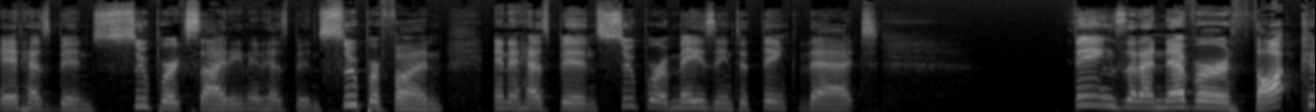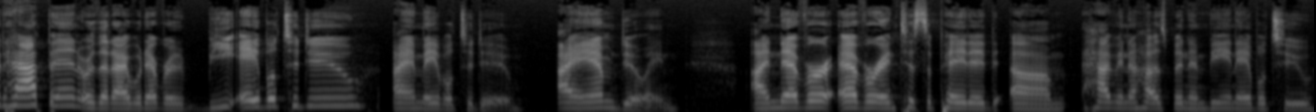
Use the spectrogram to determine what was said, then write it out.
It has been super exciting. It has been super fun. And it has been super amazing to think that things that I never thought could happen or that I would ever be able to do, I am able to do. I am doing. I never ever anticipated um, having a husband and being able to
